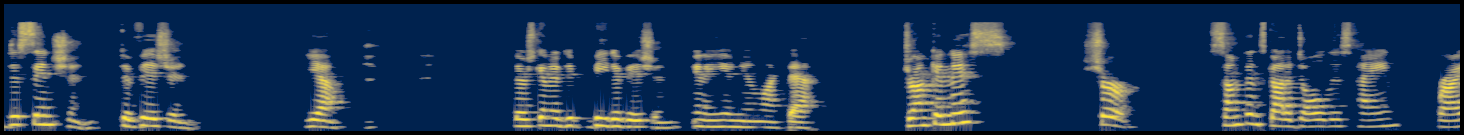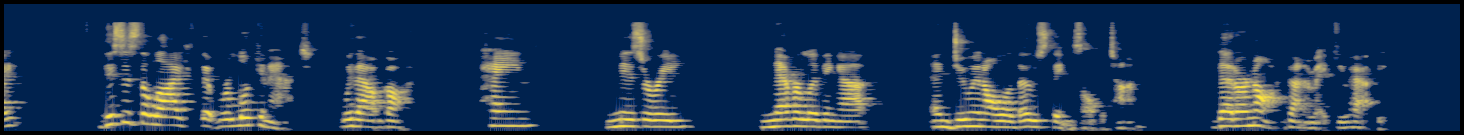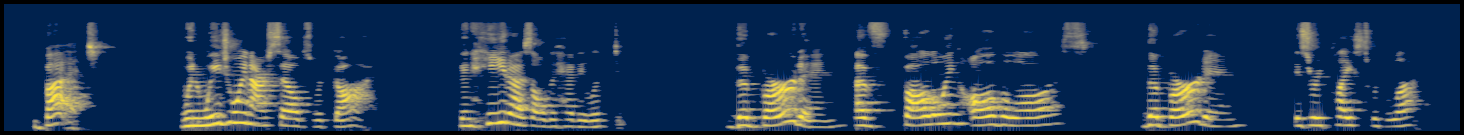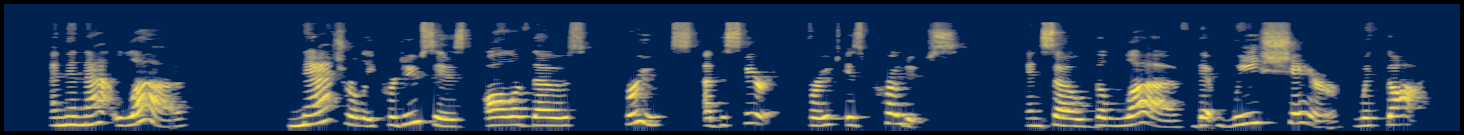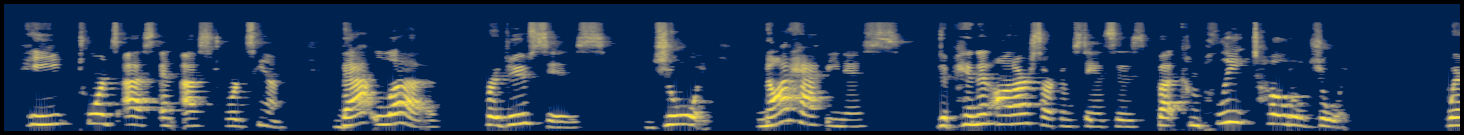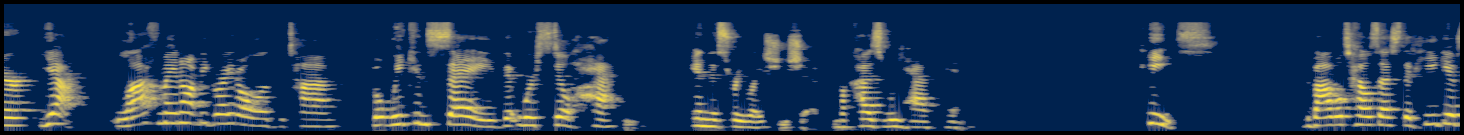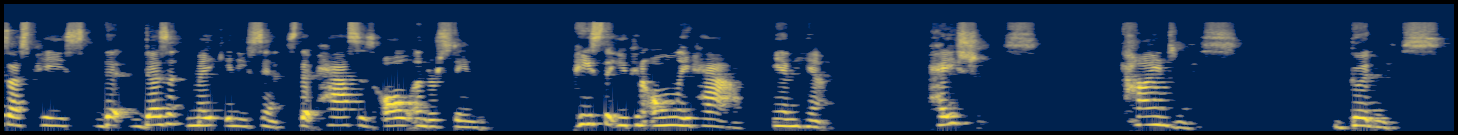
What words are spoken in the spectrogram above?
Dissension, division. Yeah. There's going to be division in a union like that. Drunkenness. Sure. Something's got to dull this pain, right? This is the life that we're looking at without God. Pain, misery, never living up, and doing all of those things all the time that are not going to make you happy. But when we join ourselves with God, then he does all the heavy lifting. The burden of following all the laws, the burden is replaced with love. And then that love naturally produces all of those fruits of the spirit. Fruit is produce. And so the love that we share with God, He towards us and us towards Him, that love produces joy, not happiness, dependent on our circumstances, but complete total joy. Where, yeah, life may not be great all of the time, but we can say that we're still happy in this relationship because we have Him peace. The Bible tells us that he gives us peace that doesn't make any sense, that passes all understanding. Peace that you can only have in him. Patience, kindness, goodness.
